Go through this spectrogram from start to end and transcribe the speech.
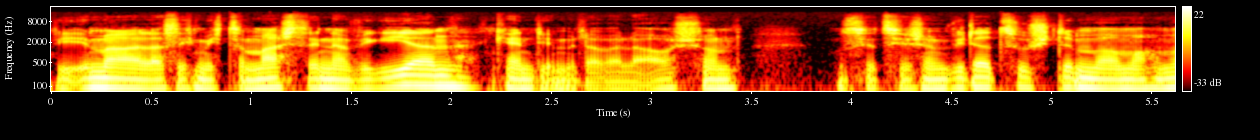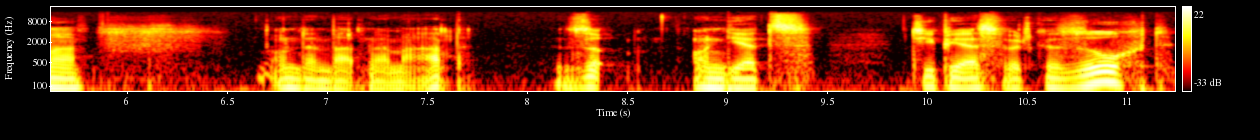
Wie immer lasse ich mich zum Maschsee navigieren. Kennt ihr mittlerweile auch schon. Muss jetzt hier schon wieder zustimmen, warum auch immer. Und dann warten wir mal ab. So, und jetzt GPS wird gesucht.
